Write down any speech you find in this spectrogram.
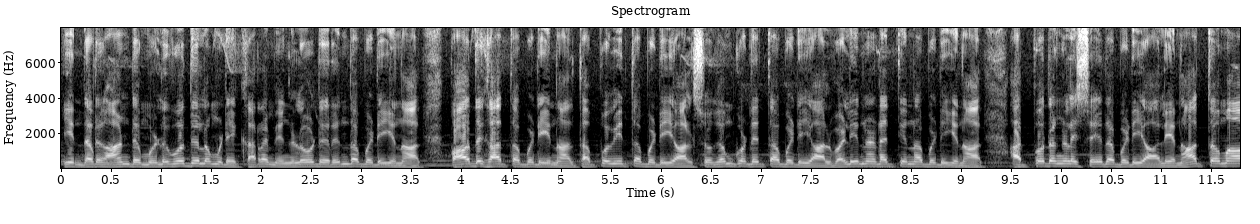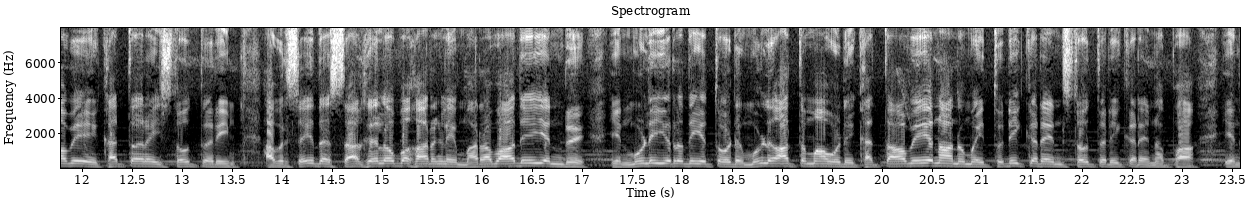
இந்த ஆண்டு முழுவதிலும் உடைய கரம் எங்களோடு இருந்தபடியினால் பாதுகாத்தபடியினால் தப்புவித்தபடியால் சுகம் கொடுத்தபடியால் வழி நடத்தினபடியினால் அற்புதங்களை செய்தபடியால் என் ஆத்தமாவே கத்தரை ஸ்தோத்தரி அவர் செய்த சகல உபகாரங்களை மறவாதே என்று என் முழு இருதயத்தோடு முழு ஆத்மாவோடு கத்தாவே நான் உம்மை துதிக்கிறேன் ஸ்தோத்தரிக்கிறேன் அப்பா. என்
